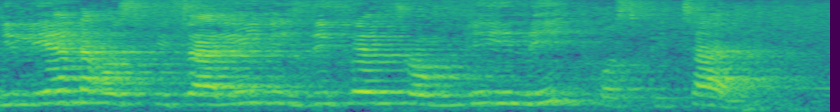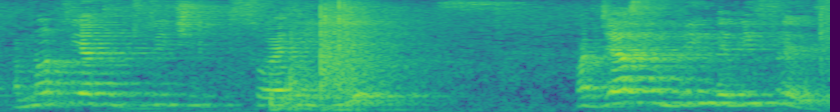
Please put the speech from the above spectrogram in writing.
Nilienda hospitalini is different from hii ni hospitali. I'm not here to teach you Swahili, but just to bring the difference.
